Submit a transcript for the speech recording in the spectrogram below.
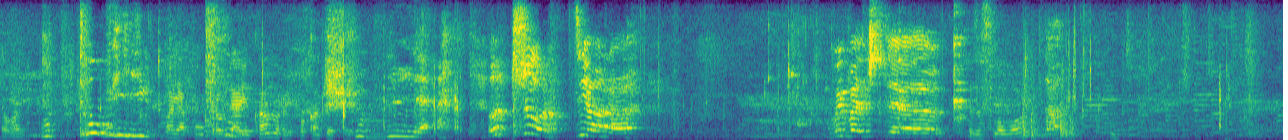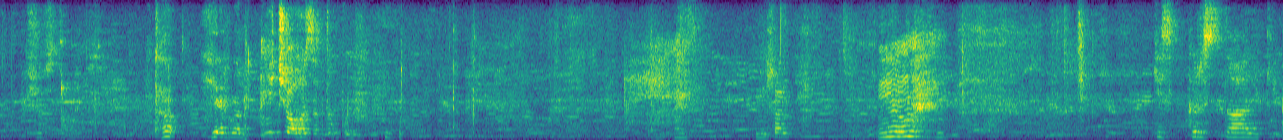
Давай. Давай я поуправляю камерою, поки ти Бля. От чортяра. Вибачте. За слово. Да. Що стало? Та, Герман. Нічого затопив. Мішай. Ну. Якісь кристалики.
